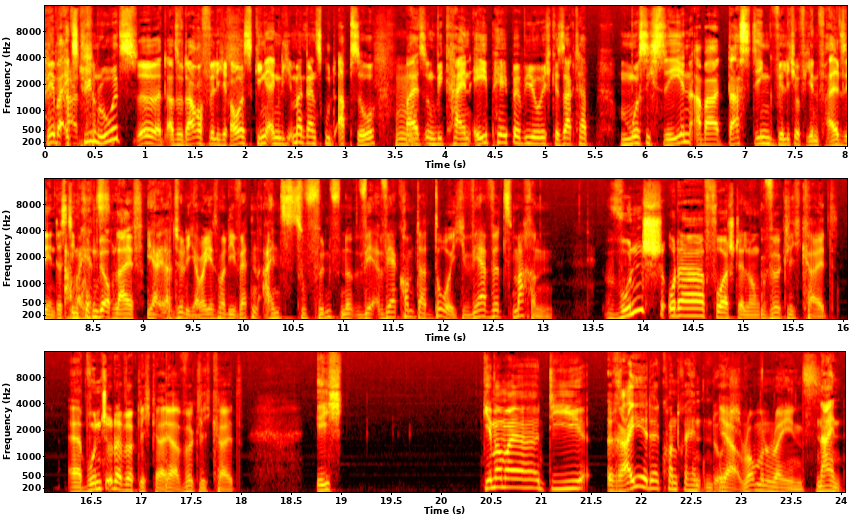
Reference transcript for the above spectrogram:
Nee, bei Extreme Rules, äh, also darauf will ich raus, ging eigentlich immer ganz gut ab so. Hm. War jetzt irgendwie kein A-Pay-Per-View, wo ich gesagt habe, muss ich sehen, aber das Ding will ich auf jeden Fall sehen. Das Ding Aber gucken jetzt- wir auch live. Ja, natürlich, aber jetzt mal die Wetten 1 zu 5. Ne? Wer, wer kommt da durch? Wer wird's machen? Wunsch oder Vorstellung? Wirklichkeit. Äh, Wunsch oder Wirklichkeit? Ja, Wirklichkeit. Ich gehen wir mal die Reihe der Kontrahenten durch. Ja, Roman Reigns. Nein,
